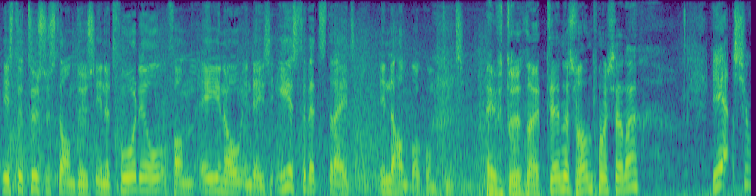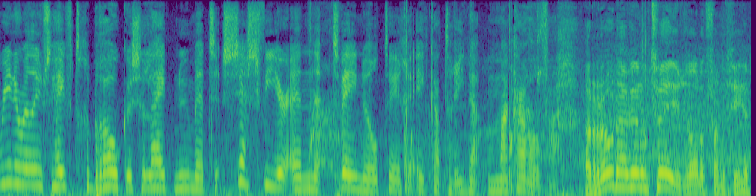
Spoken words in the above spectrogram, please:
is de tussenstand dus in het voordeel van ENO in deze eerste wedstrijd in de handbalcompetitie. Even terug naar tennis, want Marcella? Ja, Serena Williams heeft gebroken. Ze leidt nu met 6-4 en 2-0 tegen Ekaterina Makarova. Roda Willem 2, Ronald van der Geer.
